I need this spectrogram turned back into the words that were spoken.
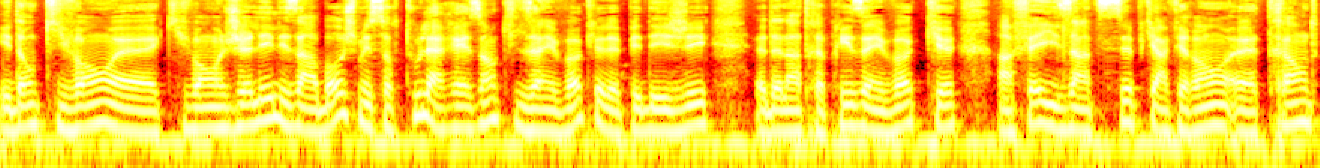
et donc qui vont euh, qui vont geler les embauches, mais surtout la raison qu'ils invoquent, le PDG de l'entreprise invoque que en fait ils anticipent qu'environ 30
